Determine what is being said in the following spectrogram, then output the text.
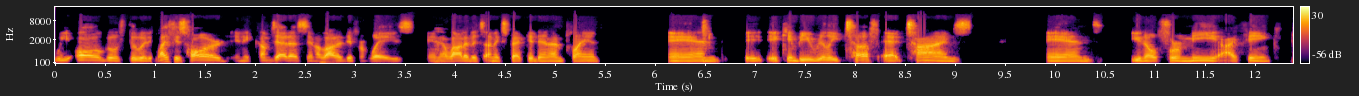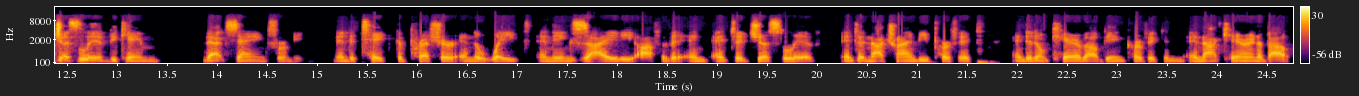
we all go through it. Life is hard and it comes at us in a lot of different ways and a lot of it's unexpected and unplanned. And it, it can be really tough at times. And, you know, for me, I think just live became that saying for me and to take the pressure and the weight and the anxiety off of it and, and to just live and to not try and be perfect and to don't care about being perfect and, and not caring about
